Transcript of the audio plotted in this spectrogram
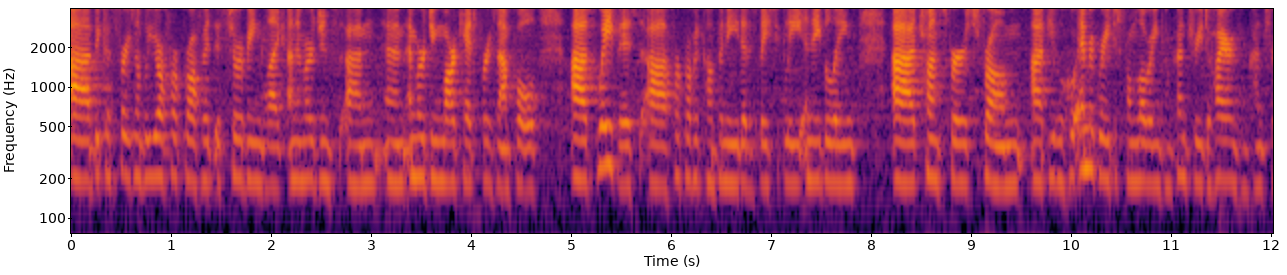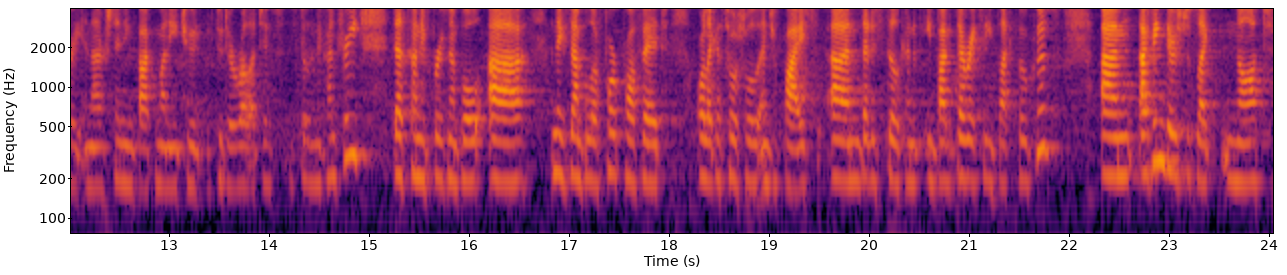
Uh, because, for example, your for-profit is serving like an emergence, um, um, emerging market, for example, as Wave is a for-profit company that is basically enabling uh, transfers from uh, people who emigrated from lower-income country to higher-income country and are sending back money to, to their relatives still in the country. That's kind of, for example, uh, an example of for-profit or like a social enterprise um, that is still kind of impact directly impact focus. Um, I think there's just like not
